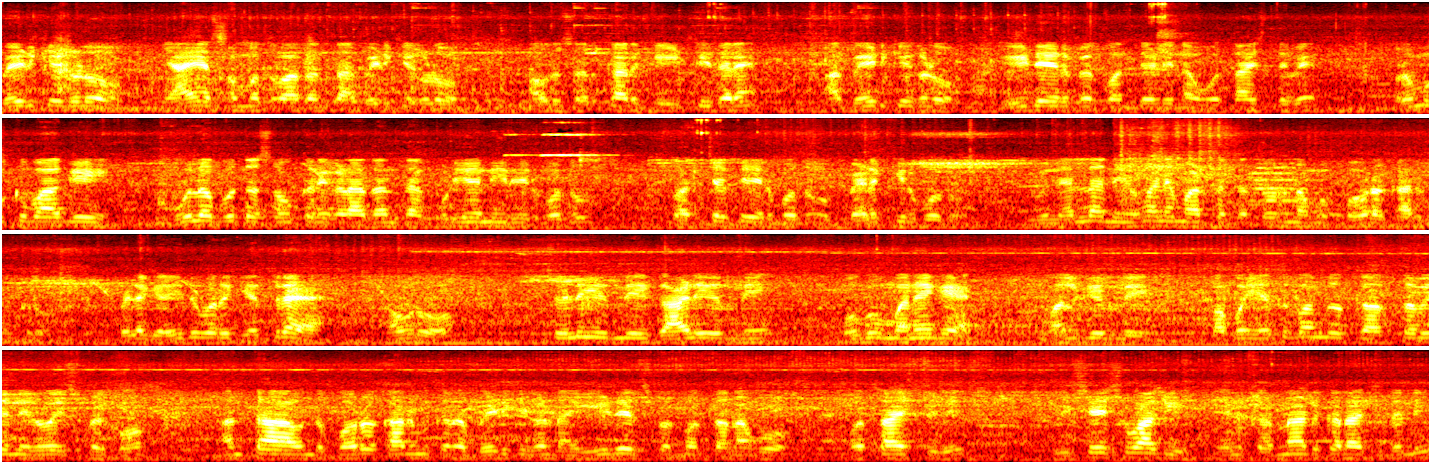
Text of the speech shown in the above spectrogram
ಬೇಡಿಕೆಗಳು ನ್ಯಾಯಸಮ್ಮತವಾದಂಥ ಬೇಡಿಕೆಗಳು ಅವರು ಸರ್ಕಾರಕ್ಕೆ ಇಟ್ಟಿದ್ದಾರೆ. ಆ ಬೇಡಿಕೆಗಳು ಈಡೇರಬೇಕು ಅಂತೇಳಿ ನಾವು ಒತ್ತಾಯಿಸ್ತೇವೆ. ಪ್ರಮುಖವಾಗಿ ಮೂಲಭೂತ ಸೌಕರ್ಯಗಳಾದಂಥ ಕುಡಿಯೋ ನೀರು ಇರ್ಬೋದು, ಸ್ವಚ್ಛತೆ ಇರ್ಬೋದು ಬೆಳಕಿರ್ಬೋದು ಇವನ್ನೆಲ್ಲ ನಿರ್ವಹಣೆ ಮಾಡ್ತಕ್ಕಂಥವ್ರು ನಮ್ಮ ಪೌರ ಕಾರ್ಮಿಕರು. ಬೆಳಗ್ಗೆ ಐದುವರೆಗೆ ಎದ್ದರೆ ಅವರು ಚಳಿ ಇರಲಿ, ಗಾಳಿ ಇರಲಿ ಮಗು ಮನೆಗೆ ಮಲಗಿರಲಿ, ಪಾಪ ಎದ್ದು ಬಂದು ಕರ್ತವ್ಯ ನಿರ್ವಹಿಸಬೇಕು. ಅಂತ ಒಂದು ಪೌರ ಕಾರ್ಮಿಕರ ಬೇಡಿಕೆಗಳನ್ನ ಈಡೇರಿಸಬೇಕು ಅಂತ ನಾವು ಒತ್ತಾಯಿಸ್ತೀವಿ. ವಿಶೇಷವಾಗಿ ಏನು ಕರ್ನಾಟಕ ರಾಜ್ಯದಲ್ಲಿ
